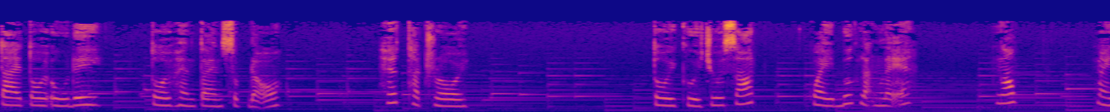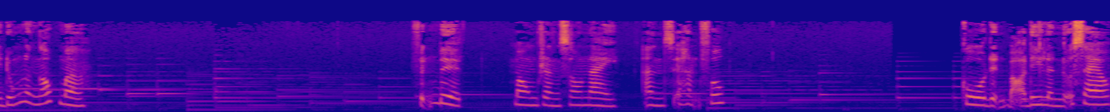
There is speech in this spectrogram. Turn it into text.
Tai tôi ù đi, tôi hoàn toàn sụp đổ. Hết thật rồi. Tôi cười chua xót, quay bước lặng lẽ. Ngốc, mày đúng là ngốc mà. Vĩnh biệt, mong rằng sau này anh sẽ hạnh phúc. Cô định bỏ đi lần nữa sao?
